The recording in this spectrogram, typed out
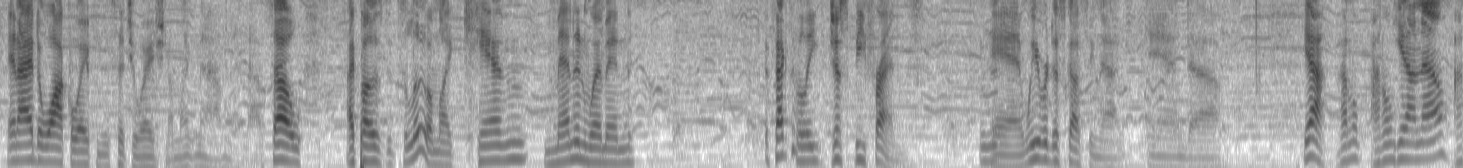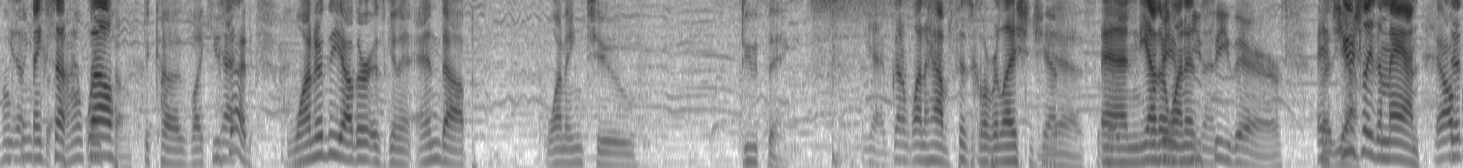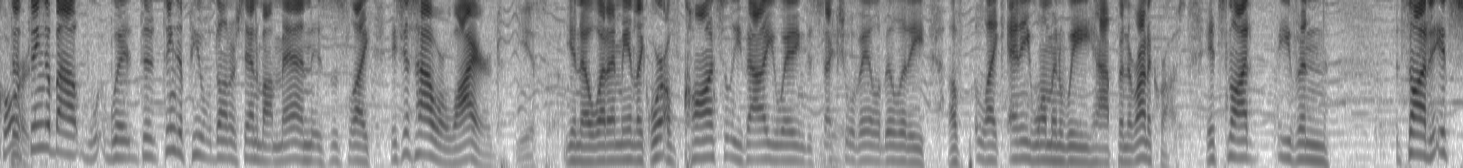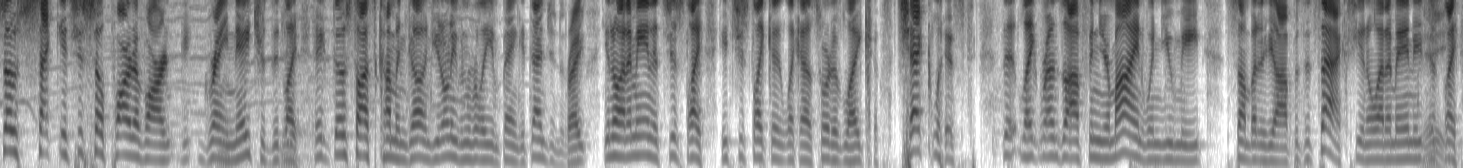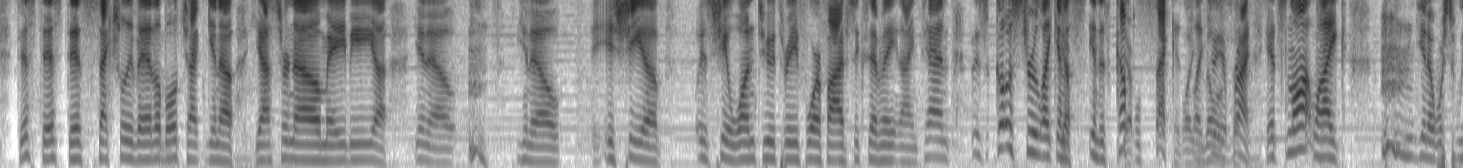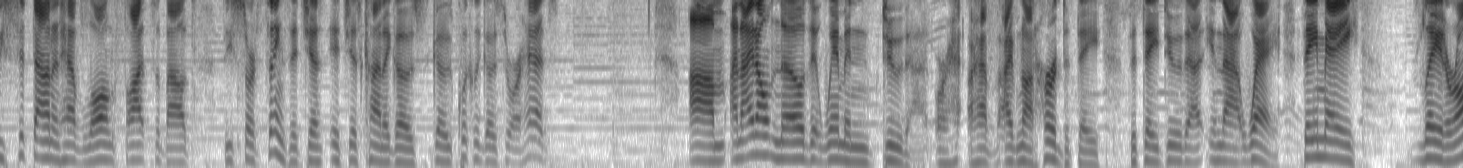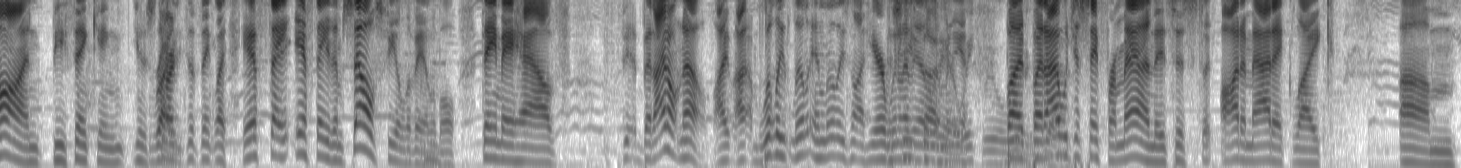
And I had to walk away from the situation. I'm like, no, no, no. So I posed it to Lou. I'm like, can men and women effectively just be friends? Mm-hmm. And we were discussing that. And uh, yeah, I don't, I don't, You don't know? I don't you think, so. I don't well, think so because, like you Okay. said, one or the other is going to end up wanting to do things. yeah, you're gonna want to have a physical relationship. Yes, and the other one PC isn't. there. It's yeah. usually the man. Yeah, of the, the thing about the thing that people don't understand about men is just like it's just how we're wired. yes, sir. You know what I mean? Like we're constantly evaluating the sexual availability of like any woman we happen to run across. It's not even. It's not. It's so sec. It's just so part of our grain nature that like hey, those thoughts come and go, and you don't even really even paying attention to them. Right. You know what I mean? It's just like it's just like a like a sort of like checklist that like runs off in your mind when you meet somebody of the opposite sex. You know what I mean? It's just like this, this, this, sexually available. Check. You know, yes or no, maybe. Uh, you know, you know, is she a is she a one, two, three, four, five, six, seven, eight, nine, ten? This goes through like in Yep. a in a couple Yep. seconds, Like like, through your brain. milliseconds. It's not like you know we sit down and have long thoughts about these sort of things. It just it just kind of goes goes quickly goes through our heads. Um, and I don't know that women do that, or, ha- or have I've not heard that they that they do that in that way. They may later on be thinking, you know, starting Right. to think like if they if they themselves feel available, they may have. But I don't know. I, I Willie, Lily, and Lily's not here. We don't have any here. We- we- but but I would just say for men, it's just automatic. Like, um,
